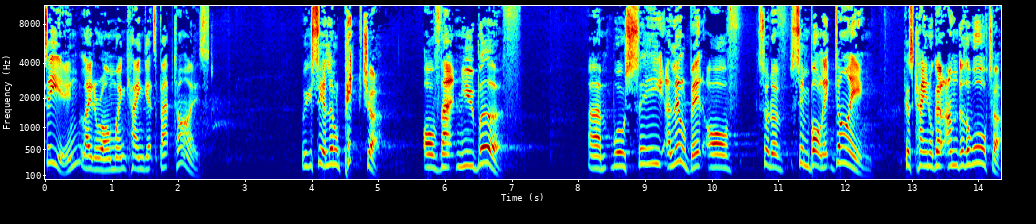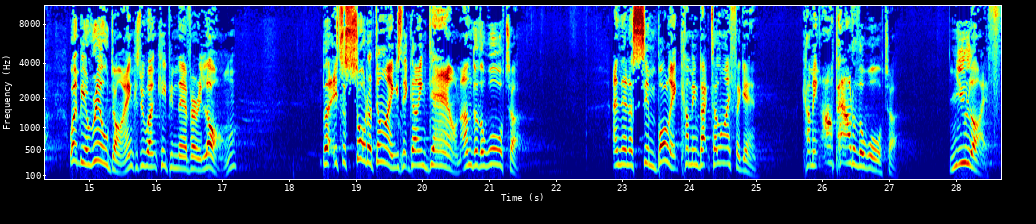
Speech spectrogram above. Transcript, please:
seeing later on when Cain gets baptized. We can see a little picture of that new birth. Um, we'll see a little bit of sort of symbolic dying because Cain will go under the water. Won't be a real dying because we won't keep him there very long. But it's a sort of dying, isn't it? Going down under the water. And then a symbolic coming back to life again coming up out of the water. New life,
